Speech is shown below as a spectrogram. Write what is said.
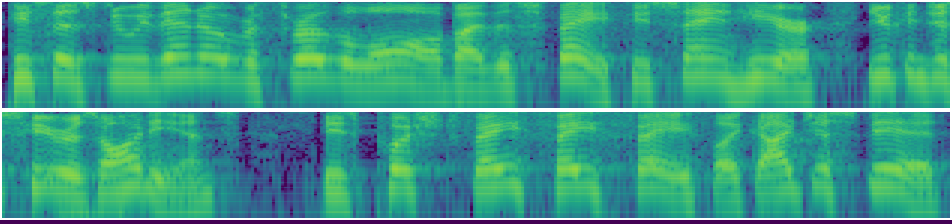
He says, Do we then overthrow the law by this faith? He's saying here, you can just hear his audience. He's pushed faith, faith, faith, like I just did.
